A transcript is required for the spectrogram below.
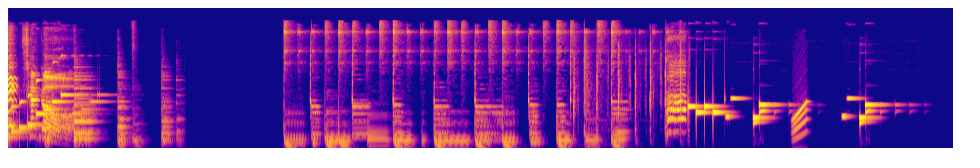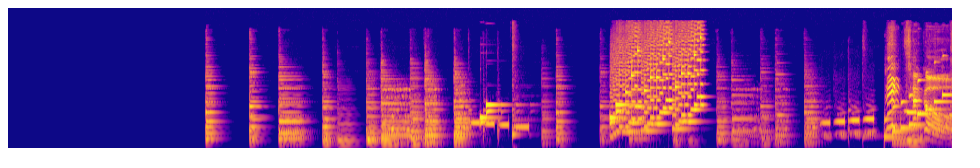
Let's go. Let's go.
